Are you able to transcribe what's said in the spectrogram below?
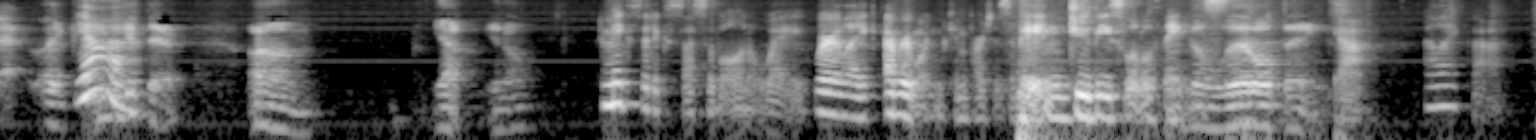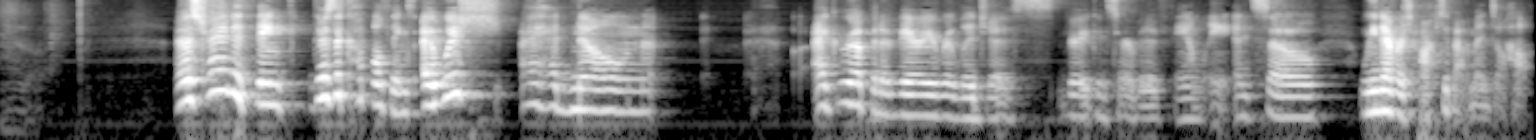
that. Like yeah. you Yeah. can get there. Um, yeah, you know, It makes it accessible in a way where like everyone can participate and do these little things. the little things. Yeah. I like that. I was trying to think. There's a couple things. I wish I had known. I grew up in a very religious, very conservative family, and so we never talked about mental health.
